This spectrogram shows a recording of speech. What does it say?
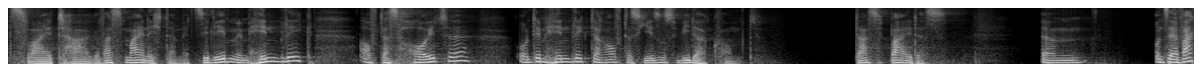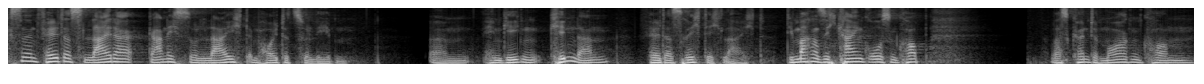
zwei Tage. Was meine ich damit? Sie leben im Hinblick auf das Heute und im Hinblick darauf, dass Jesus wiederkommt. Das beides. Ähm, uns Erwachsenen fällt das leider gar nicht so leicht, im Heute zu leben. Ähm, hingegen Kindern fällt das richtig leicht. Die machen sich keinen großen Kopf, was könnte morgen kommen.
